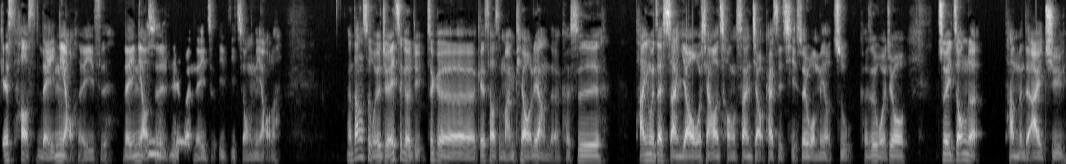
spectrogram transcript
guest house 雷鸟的意思。雷鸟是日文的一种一一种鸟了。那当时我就觉得，哎，这个旅这个 guest house 蛮漂亮的，可是。他因为在山腰，我想要从山脚开始骑，所以我没有住。可是我就追踪了他们的 IG，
